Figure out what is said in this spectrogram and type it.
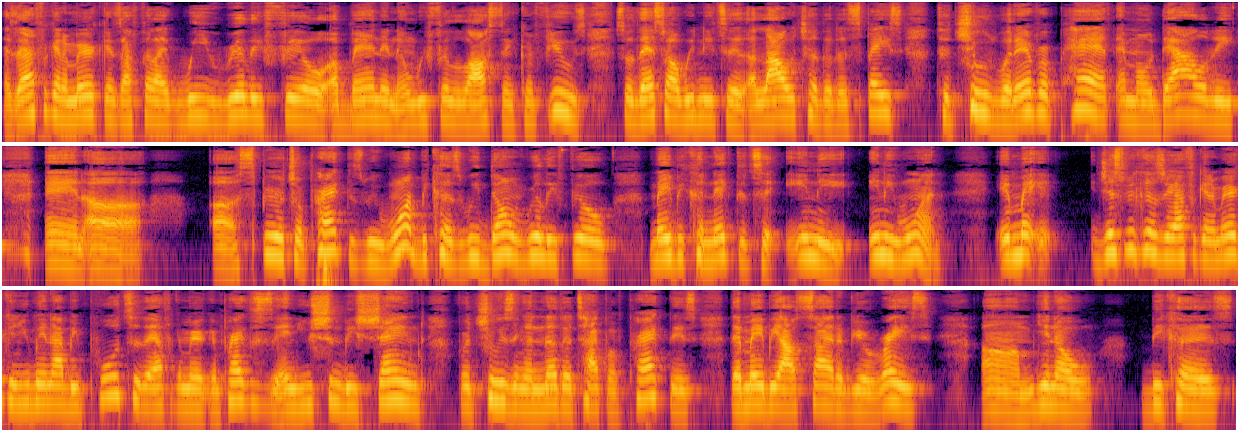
as African Americans. I feel like we really feel abandoned and we feel lost and confused. So that's why we need to allow each other the space to choose whatever path and modality and uh uh, spiritual practice we want because we don't really feel maybe connected to any anyone. It may just because you're African American, you may not be pulled to the African American practices, and you shouldn't be shamed for choosing another type of practice that may be outside of your race. Um, you know, because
